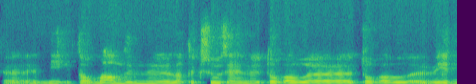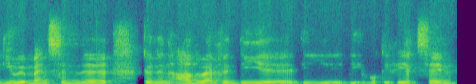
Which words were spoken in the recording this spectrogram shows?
eh, een negental maanden, eh, laat ik zo zeggen, toch wel, toch wel weer nieuwe mensen kunnen aanwerven die, die, die gemotiveerd zijn.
